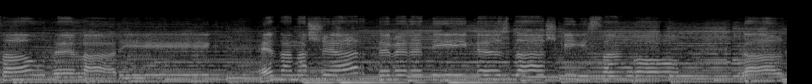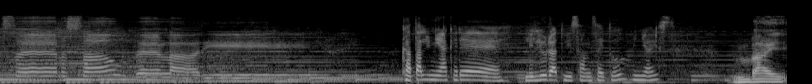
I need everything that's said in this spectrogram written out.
zaudelarik. Edan nase arte beretik ez da aski izango, galtzer zaudelarik. Kataluniak ere liluratu izan zaitu, inoiz? Bai,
